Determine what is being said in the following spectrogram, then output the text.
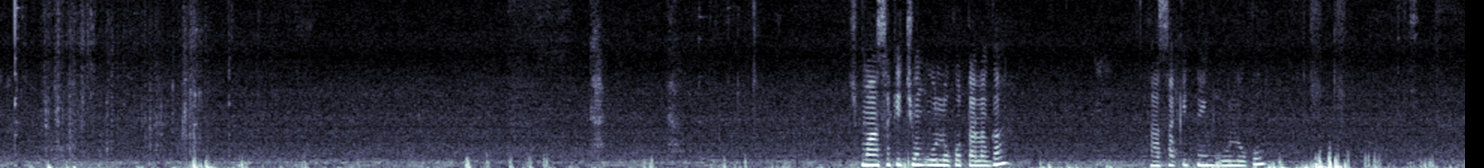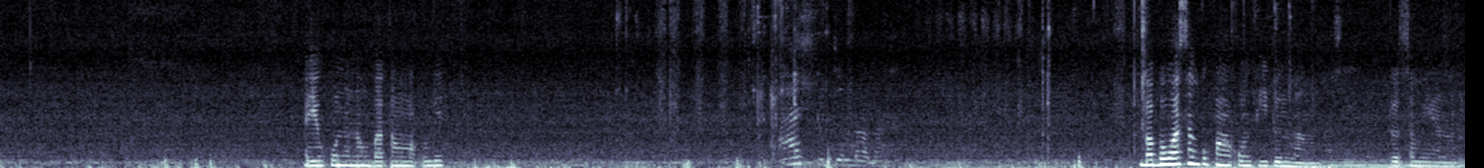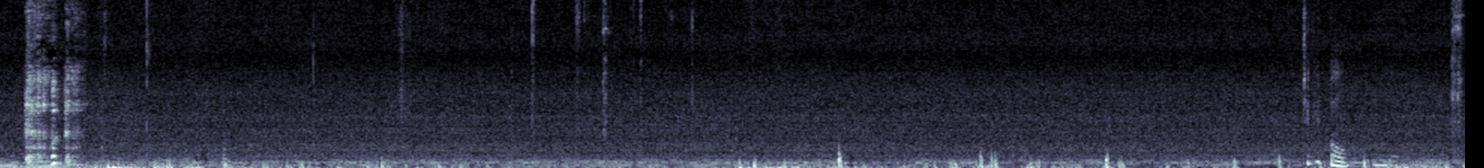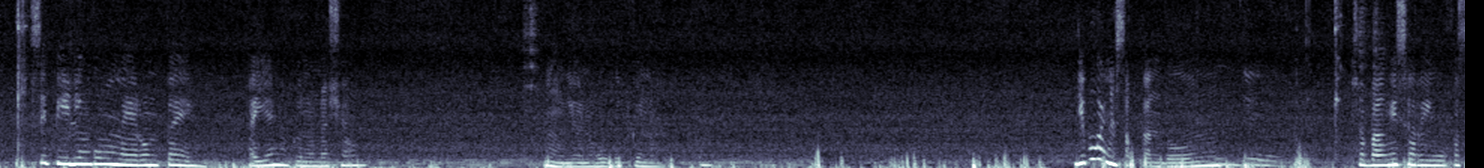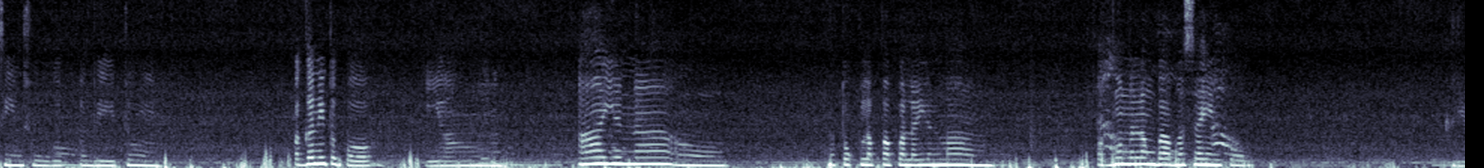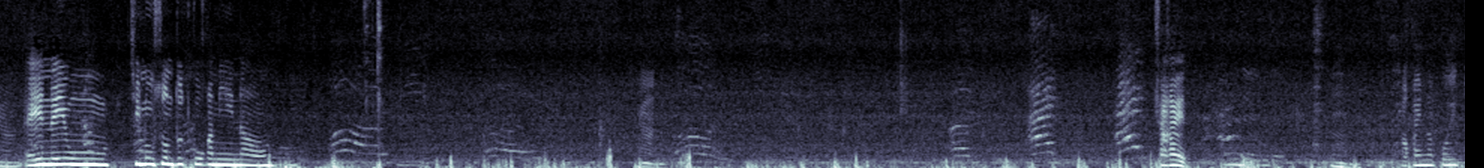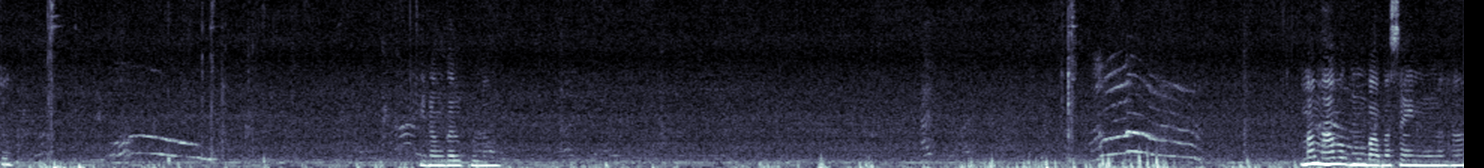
Sumasakit yung ulo ko talaga. Nasakit na yung ulo ko. Ayoko na ng batang makulit. Ah, sige mama. Babawasan ko pa nga konti dun, ma'am. Doon sa may ano. Po. hindi. Kasi feeling kong meron pa eh. Ayan, gano'n na siya. Hmm, yun, nahugot ko na. Kayo nasaktan doon. Hindi. Sa bagay, sariwa kasi yung sugat pa dito. eh. Pag ganito po, yung... Ah, yun na. Oh. Natuklap pa pala yun, ma'am. Pag mo na lang babasahin po. Ayan. Ayun na yung sinusundot ko kanina, oh. Sakit. Hmm. Okay na po ito. Tinanggal ko lang. Mama, wag mong babasahin muna ha.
